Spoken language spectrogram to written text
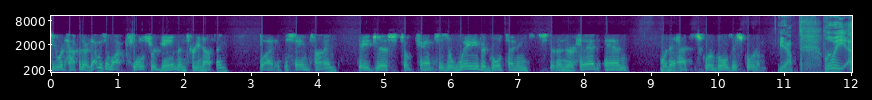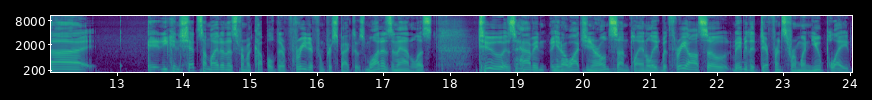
see what happened there. That was a lot closer game than three nothing, but at the same time, they just took chances away. Their goaltending stood on their head, and when they had to score goals, they scored them. Yeah, Louis. Uh, you can shed some light on this from a couple, three different perspectives. One as an analyst, two is having you know watching your own son play in the league, but three also maybe the difference from when you played.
